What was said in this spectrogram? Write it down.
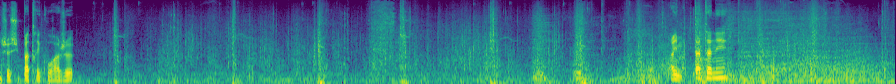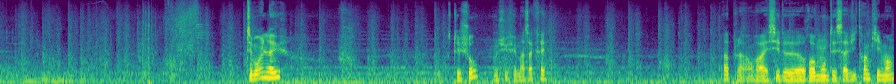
Je suis pas très courageux. Ah, il m'a tatané. C'est bon, il l'a eu. C'était chaud, je me suis fait massacrer. Hop là, on va essayer de remonter sa vie tranquillement.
